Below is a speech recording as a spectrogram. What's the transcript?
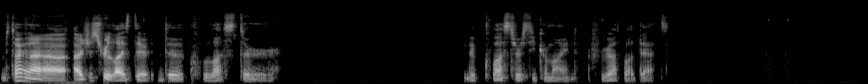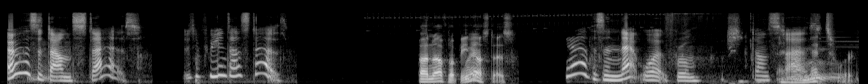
I'm starting. I, I just realized the the cluster, the cluster seeker mine. I forgot about that. Oh, there's a downstairs. Did you been downstairs? Oh no, I've not been Wait. Downstairs. Yeah, there's a network room which is A downstairs. network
